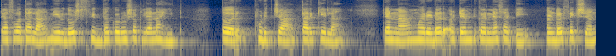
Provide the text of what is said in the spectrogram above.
त्या स्वतःला निर्दोष सिद्ध करू शकल्या नाहीत तर पुढच्या तारखेला त्यांना मर्डर अटेम्प्ट करण्यासाठी अंडर सेक्शन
